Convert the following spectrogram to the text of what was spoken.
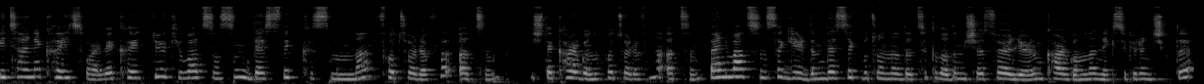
Bir tane kayıt var ve kayıt diyor ki Watsons'ın destek kısmından fotoğrafı atın. İşte kargonun fotoğrafını atın. Ben Watsons'a girdim. Destek butonuna da tıkladım. İşte söylüyorum. Kargomdan eksik ürün çıktı.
